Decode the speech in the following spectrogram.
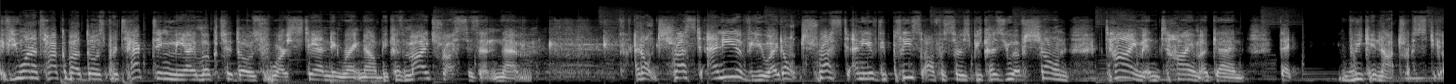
If you want to talk about those protecting me, I look to those who are standing right now because my trust isn't in them. I don't trust any of you. I don't trust any of the police officers because you have shown time and time again that we cannot trust you.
